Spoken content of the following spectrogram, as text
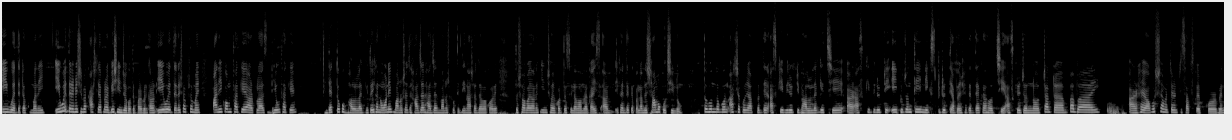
এই ওয়েদারটা মানে এই ওয়েদারে বেশিরভাগ আসলে আপনারা বেশি এনজয় করতে পারবেন। কারণ এই ওয়েদারে সবসময় পানি কম থাকে আর প্লাস ঢেউ থাকে। দেখতে খুব ভালো লাগে। তো এখানে অনেক মানুষ আছে, হাজার হাজার মানুষ প্রতিদিন আসা যাওয়া করে। তো সবাই অনেক এনজয় করতেছিলাম আমরা গাইস আর এখানে দেখতে পেলাম যে শামুকও ছিল। তো বন্ধুগণ, আশা করি আপনাদের আজকে ভিডিওটি ভালো লেগেছে। আর আজকে ভিডিওটি এই পর্যন্তই। নেক্সট ভিডিওতে আপনাদের সাথে দেখা হচ্ছে। আজকের জন্য টাটা বাবাই আর হ্যাঁ অবশ্যই আমার চ্যানেলটি সাবস্ক্রাইব করবেন।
